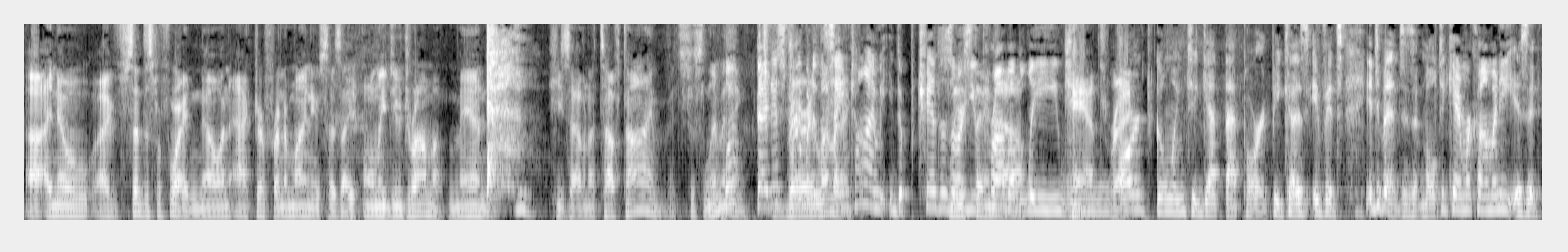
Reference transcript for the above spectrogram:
Uh, I know I've said this before. I know an actor friend of mine who says, "I only do drama." Man, he's having a tough time. It's just limiting. well, that is true, but at limiting. the same time, the chances are you probably Can't, right. aren't going to get that part because if it's, it depends. Is it multi-camera comedy? Is it,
